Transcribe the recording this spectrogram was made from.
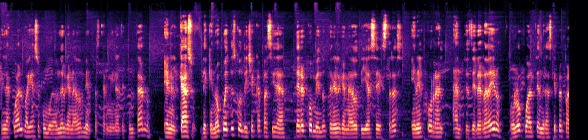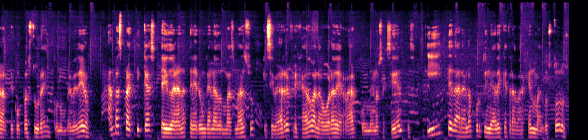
en la cual vayas acomodando el ganado mientras terminas de juntarlo. En el caso de que no cuentes con dicha capacidad, te recomiendo tener el ganado días extras en el corral antes del herradero, con lo cual tendrás que prepararte con pastura y con un bebedero. Ambas prácticas te ayudarán a tener un ganado más manso que se verá reflejado a la hora de errar con menos accidentes y te dará la oportunidad de que trabajen más los toros,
